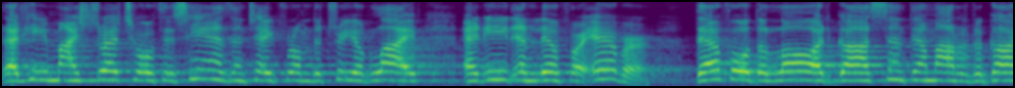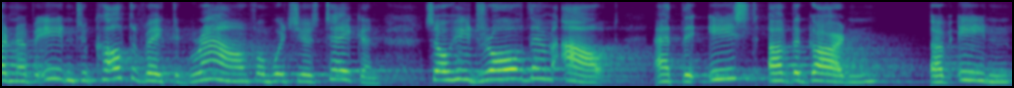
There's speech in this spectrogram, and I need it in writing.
that he might stretch forth his hands and take from the tree of life and eat and live forever. Therefore, the Lord God sent them out of the Garden of Eden to cultivate the ground from which he was taken. So he drove them out at the east of the Garden of Eden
